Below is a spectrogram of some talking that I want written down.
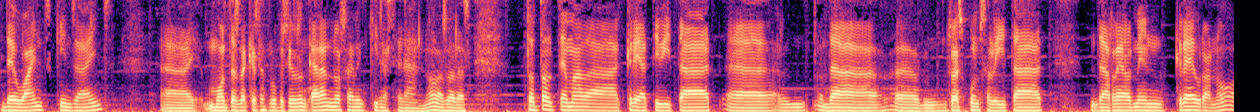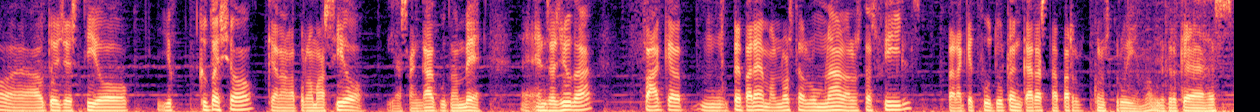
10 anys, 15 anys, eh, moltes d'aquestes professions encara no saben quines seran. No? Aleshores, tot el tema de creativitat, eh, de eh, responsabilitat, de realment creure, no? eh, autogestió... Jo, tot això, que en la programació, i a Sangaku també, eh, ens ajuda, fa que mm, preparem el nostre alumnat, els nostres fills, per a aquest futur que encara està per construir. No? Jo crec que és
